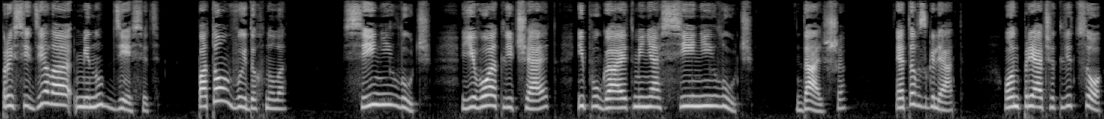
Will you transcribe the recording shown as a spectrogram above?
просидела минут десять. Потом выдохнула. Синий луч. Его отличает и пугает меня синий луч. Дальше. Это взгляд. Он прячет лицо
